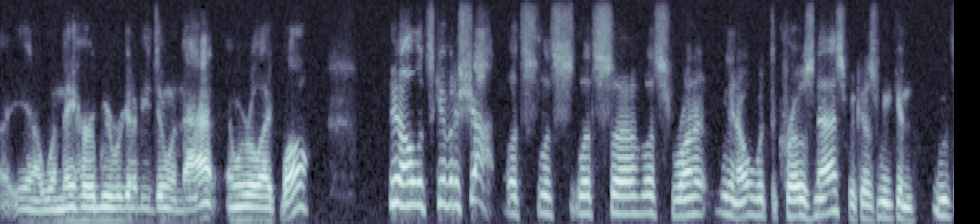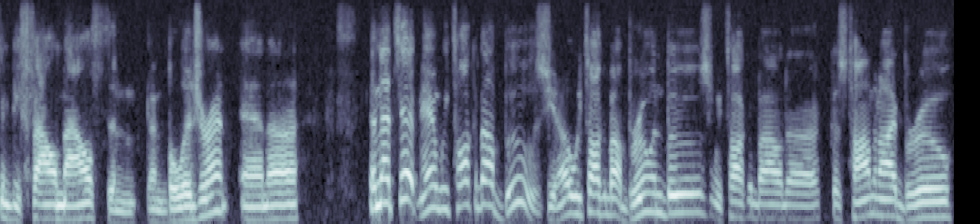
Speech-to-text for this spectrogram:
uh, you know, when they heard we were going to be doing that, and we were like, well, you know, let's give it a shot. Let's let's let's uh, let's run it, you know, with the crow's nest because we can we can be foul mouthed and, and belligerent and uh, and that's it, man. We talk about booze. You know, we talk about brewing booze. We talk about because uh, Tom and I brew.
